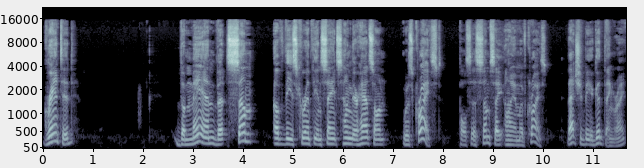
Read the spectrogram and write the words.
granted, the man that some of these Corinthian saints hung their hats on was Christ. Paul says, Some say, I am of Christ. That should be a good thing, right?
